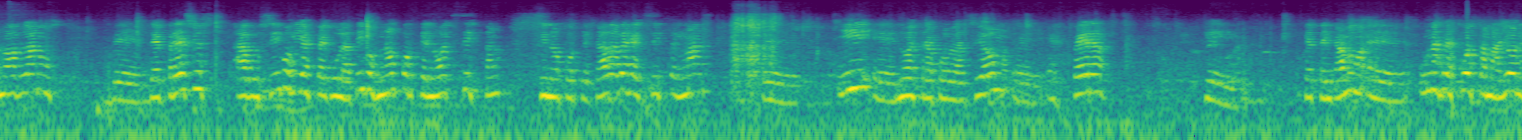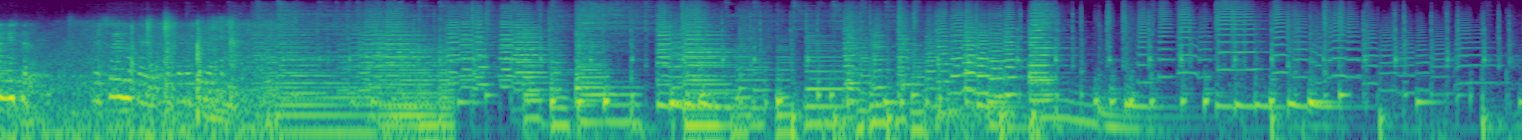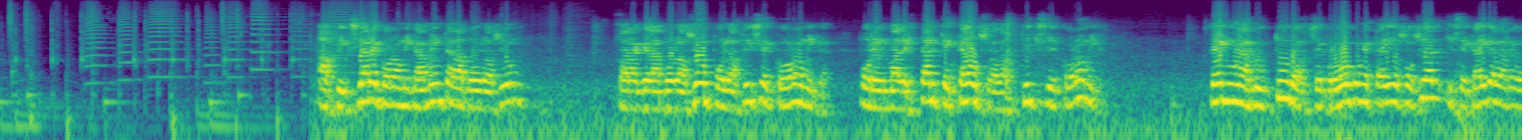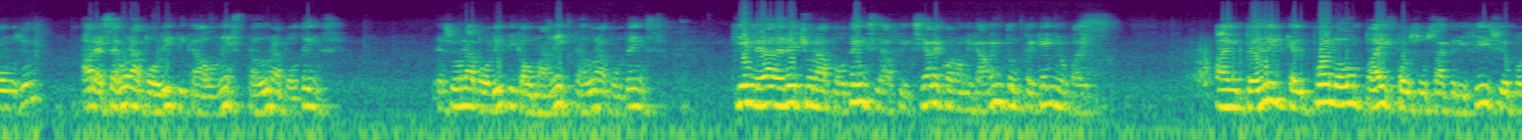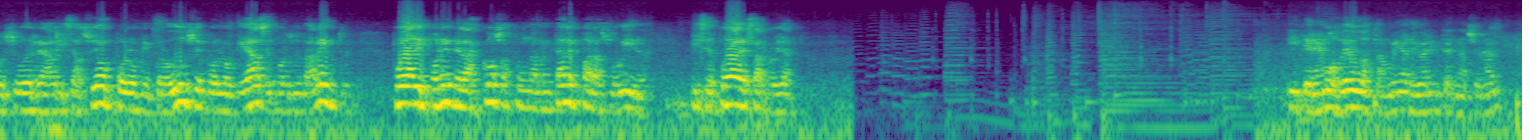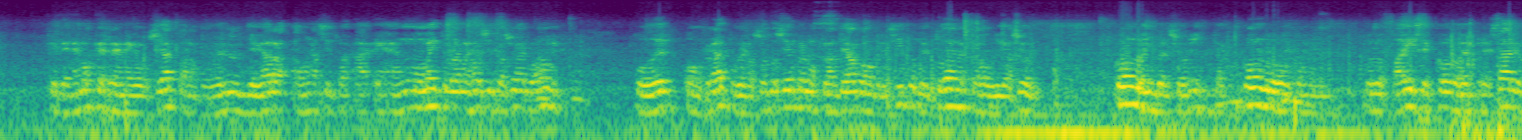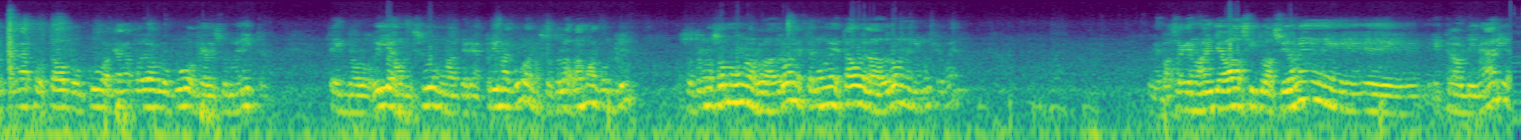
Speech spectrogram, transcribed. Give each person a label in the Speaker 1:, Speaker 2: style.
Speaker 1: no hablamos de, precios abusivos y especulativos, no porque no existan, sino porque cada vez existen más eh, y eh, nuestra población eh, espera que, tengamos una respuesta mayor en este tema. Eso es lo que, lo que les quería comentar.
Speaker 2: Asfixiar económicamente a la población para que la población por la asfixia económica, por el malestar que causa la asfixia económica, tenga una ruptura, se provoca un estallido social y se caiga la revolución. Ahora, esa es una política honesta de una potencia. Esa es una política humanista de una potencia. ¿Quién le da derecho a una potencia a asfixiar económicamente a un pequeño país? A impedir que el pueblo de un país, por su sacrificio, por su realización, por lo que produce, por lo que hace, por su talento, pueda disponer de las cosas fundamentales para su vida y se pueda desarrollar. Y tenemos deudas también a nivel internacional que tenemos que renegociar para poder llegar a una en un momento una mejor situación económica, poder honrar, porque nosotros siempre hemos planteado como principio que todas nuestras obligaciones con los inversionistas, con los, países, con los empresarios que han apostado por Cuba, que han apoyado por Cuba, que le suministran tecnologías o insumos, materias primas a Cuba, nosotros las vamos a cumplir. Nosotros no somos unos ladrones, tenemos un estado de ladrones, ni mucho menos. Lo que pasa es que nos han llevado a situaciones eh, extraordinarias.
